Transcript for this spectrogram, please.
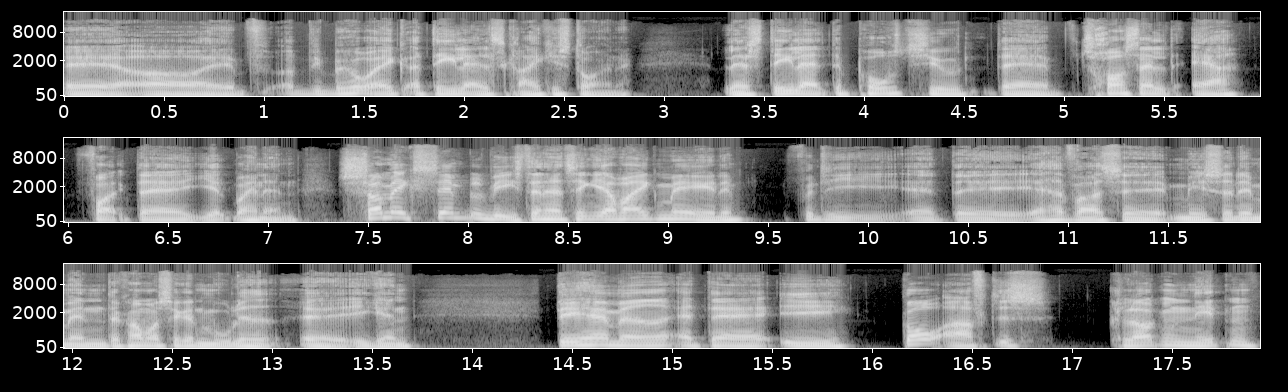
Øh, og, øh, og vi behøver ikke at dele alle skrækhistorierne. Lad os dele alt det positive, der trods alt er folk, der hjælper hinanden. Som eksempelvis den her ting, jeg var ikke med i det, fordi at, øh, jeg havde faktisk øh, misset det, men der kommer sikkert en mulighed øh, igen. Det her med, at der i går aftes klokken 19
